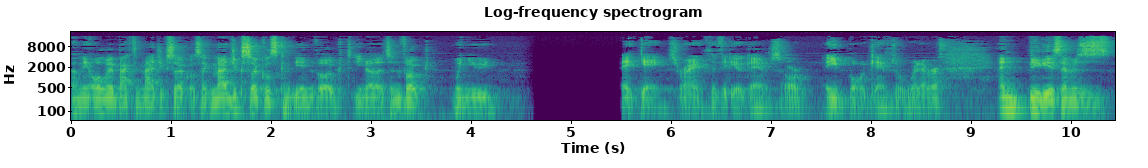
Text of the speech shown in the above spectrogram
I mean all the way back to magic circles. Like magic circles can be invoked, you know, it's invoked when you make games, right? The video games or a board games or whatever. And BDSM is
